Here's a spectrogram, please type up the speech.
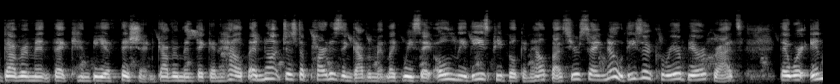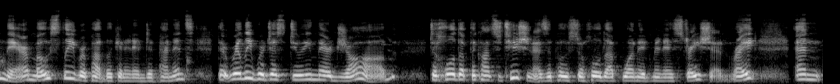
government that can be efficient, government that can help, and not just a partisan government like we say, only these people can help us. You're saying, no, these are career bureaucrats that were in there, mostly Republican and independents, that really were just doing their job to hold up the Constitution as opposed to hold up one administration, right? And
